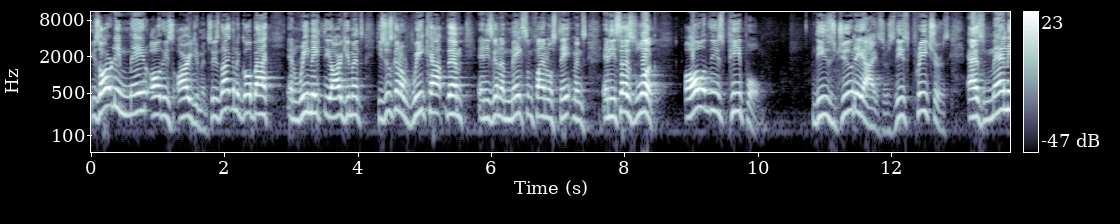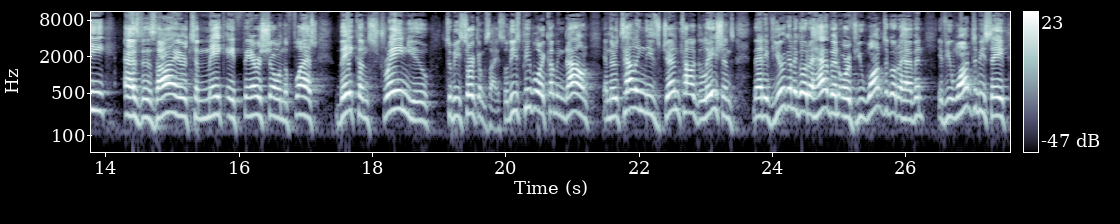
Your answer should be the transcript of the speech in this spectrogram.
He's already made all these arguments. So he's not going to go back and remake the arguments. He's just going to recap them and he's going to make some final statements. And he says, Look, all of these people, these Judaizers, these preachers, as many as desire to make a fair show in the flesh, they constrain you to be circumcised. So these people are coming down and they're telling these Gentile Galatians that if you're going to go to heaven or if you want to go to heaven, if you want to be saved,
